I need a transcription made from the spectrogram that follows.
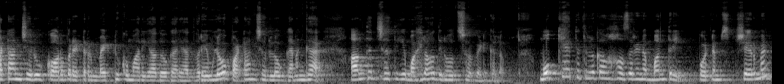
పటాన్చెరు కార్పొరేటర్ మెట్టు కుమార్ యాదవ్ గారి ఆధ్వర్యంలో పటాన్చెరులో ఘనంగా అంతర్జాతీయ మహిళా దినోత్సవ వేడుకలు. ముఖ్య అతిథులుగా హాజరైన మంత్రి protem chairman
